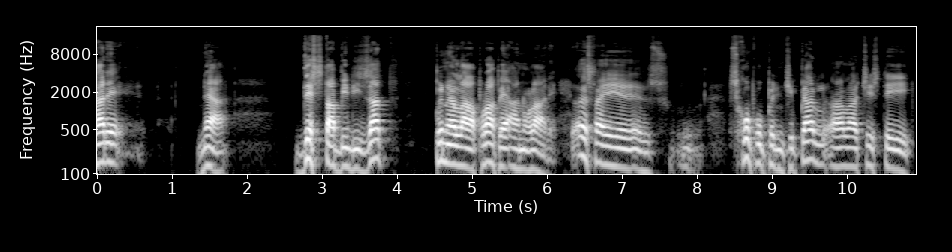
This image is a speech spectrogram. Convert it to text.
care ne-a destabilizat până la aproape anulare. Ăsta e scopul principal al acestei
